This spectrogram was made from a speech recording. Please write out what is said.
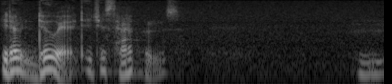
You don't do it, it just happens. Mm.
